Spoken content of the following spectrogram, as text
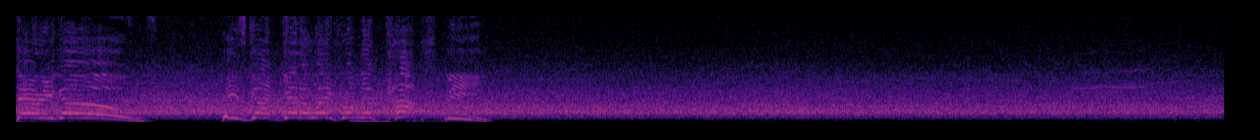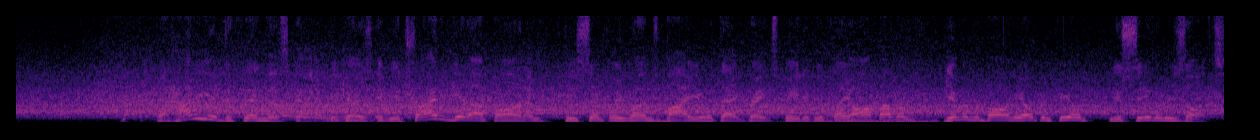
There he goes! He's got getaway from the cop speed! Well, how do you defend this guy? Because if you try to get up on him, he simply runs by you with that great speed. If you play off of him, give him the ball in the open field, you see the results.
